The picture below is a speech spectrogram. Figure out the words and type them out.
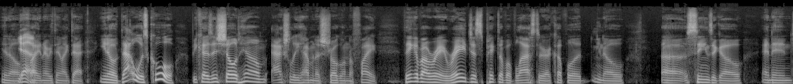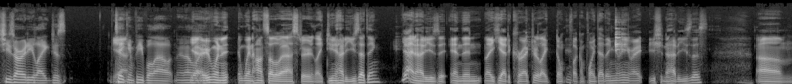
you know, Yeah. fight and everything like that. You know, that was cool because it showed him actually having a struggle in the fight. Think about Rey. Rey just picked up a blaster a couple of you know uh, scenes ago, and then she's already like just Yeah. taking people out. And I'm yeah, like, when when Han Solo asked her, like, "Do you know how to use that thing?" Yeah, I know how to use it. And then like he had to correct her, like, "Don't fucking point that thing at me, right? You should know how to use this." Um,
